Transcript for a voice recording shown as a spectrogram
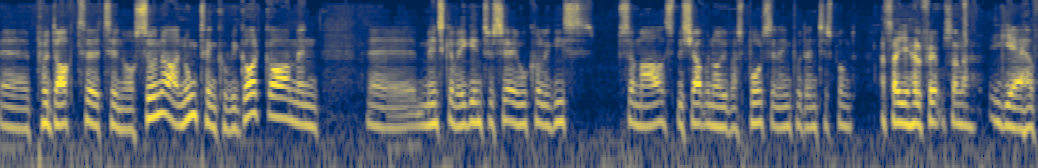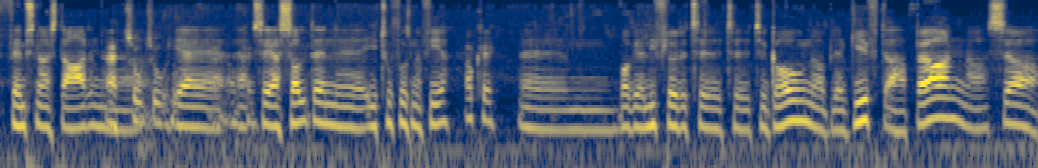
øh, øh produkter til noget sundere, og nogle ting kunne vi godt gøre, men øh, mennesker var ikke interesseret i økologis så meget, specielt når det var sportsending på den tidspunkt. Altså i 90'erne? Ja, 90'erne og starten. Ja, 2000. Ja, ja, Ja, ja. okay. Så jeg solgte den øh, i 2004, Okay. øh, hvor vi har lige flyttet til, til, til gåen og bliver gift og har børn, og så,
